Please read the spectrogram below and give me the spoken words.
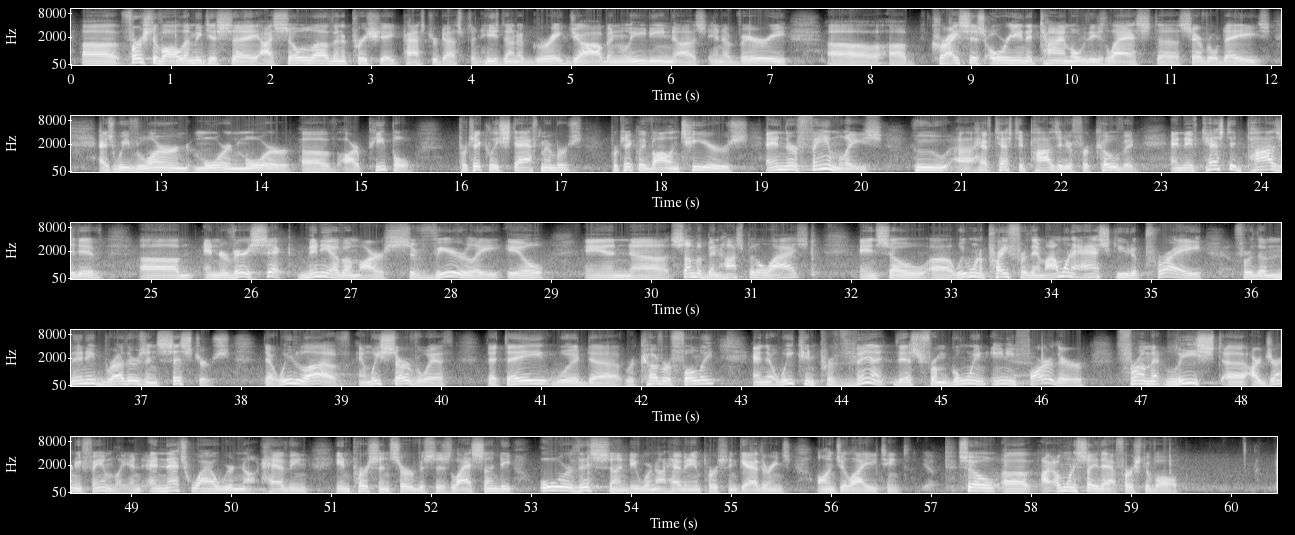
Uh, first of all, let me just say I so love and appreciate Pastor Dustin. He's done a great job in leading us in a very uh, uh, crisis oriented time over these last uh, several days as we've learned more and more of our people, particularly staff members, particularly volunteers, and their families who uh, have tested positive for COVID. And they've tested positive um, and they're very sick. Many of them are severely ill and uh, some have been hospitalized. And so uh, we want to pray for them. I want to ask you to pray for the many brothers and sisters that we love and we serve with, that they would uh, recover fully and that we can prevent this from going any farther from at least uh, our Journey family. And, and that's why we're not having in person services last Sunday or this Sunday. We're not having in person gatherings on July 18th. Yep. So uh, I, I want to say that first of all.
